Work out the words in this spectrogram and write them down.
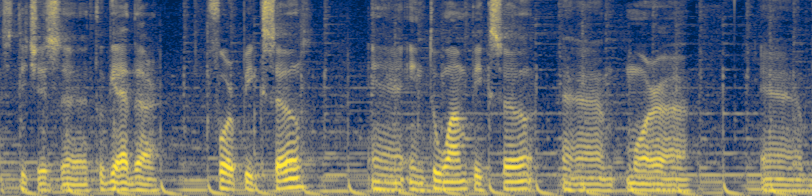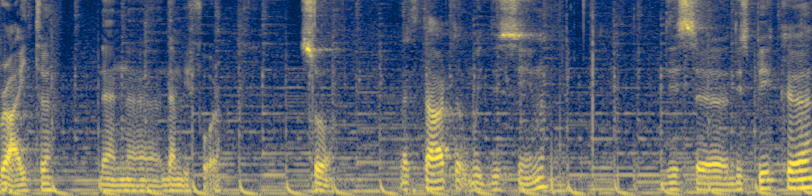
stitches together 4 pixels into one pixel more bright than, than before. So let's start with this scene. This uh, this pic uh,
